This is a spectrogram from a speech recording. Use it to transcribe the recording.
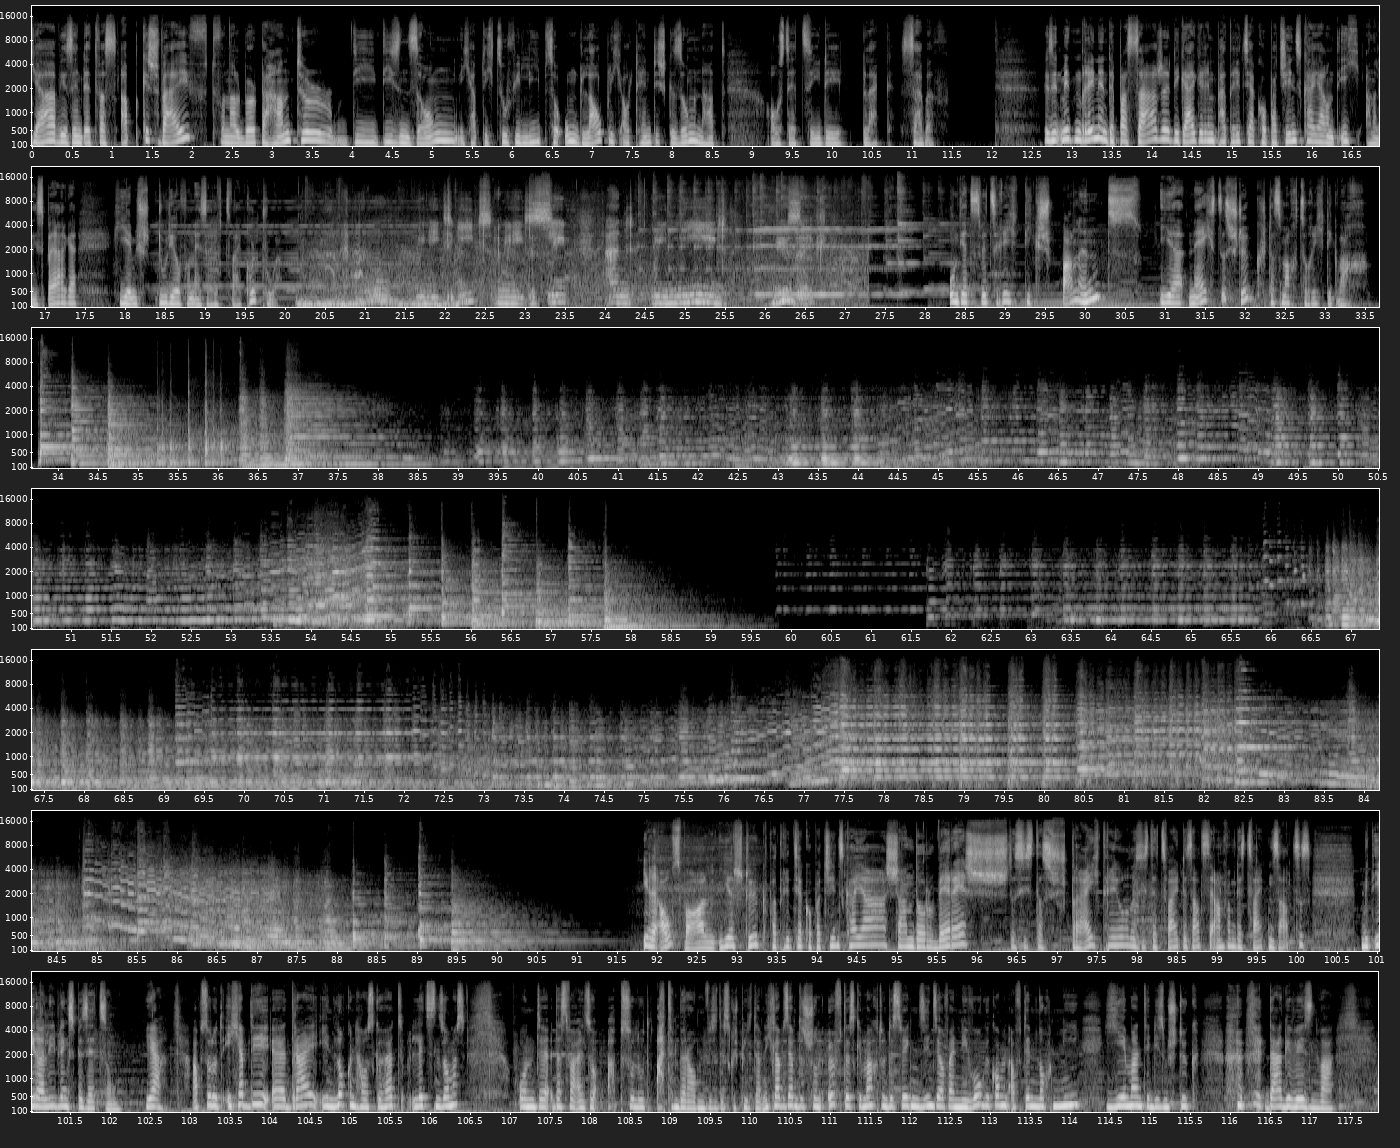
Ja, wir sind etwas abgeschweift von Alberta Hunter, die diesen Song Ich hab dich zu viel lieb so unglaublich authentisch gesungen hat aus der CD Black Sabbath. Wir sind mittendrin in der Passage, die Geigerin Patricia Kopaczynskaja und ich, Annelies Berger, hier im Studio von SRF 2 Kultur. We need to eat and we need to sleep and we need music. Und jetzt wird's richtig spannend. Ihr nächstes Stück, das macht so richtig wach. Ihre Auswahl, Ihr Stück, Patricia Kopaczynskaja, Shandor Veresh, das ist das Streichtrio, das ist der zweite Satz, der Anfang des zweiten Satzes, mit Ihrer Lieblingsbesetzung. Ja, absolut. Ich habe die äh, drei in Lockenhaus gehört letzten Sommers und äh, das war also absolut atemberaubend, wie sie das gespielt haben. Ich glaube, sie haben das schon öfters gemacht und deswegen sind sie auf ein Niveau gekommen, auf dem noch nie jemand in diesem Stück da gewesen war.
